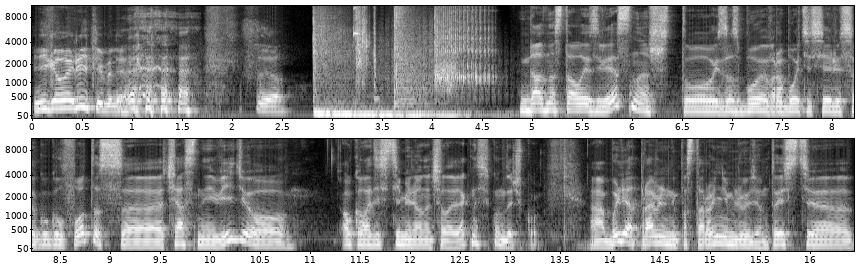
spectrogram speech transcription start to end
Не говорите, бля. Все. Недавно стало известно, что из-за сбоя в работе сервиса Google Photos э, частные видео около 10 миллионов человек на секундочку, а, были отправлены посторонним людям. То есть э,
